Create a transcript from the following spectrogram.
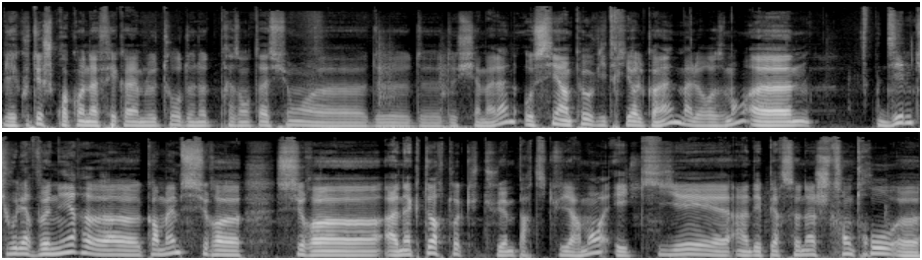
Bien, écoutez, je crois qu'on a fait quand même le tour de notre présentation euh, de, de, de Shyamalan, aussi un peu au vitriol quand même, malheureusement. Dim, tu voulais revenir euh, quand même sur, euh, sur euh, un acteur, toi, que tu aimes particulièrement et qui est un des personnages centraux euh,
